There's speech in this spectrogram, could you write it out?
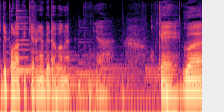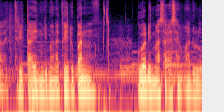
Jadi pola pikirnya beda banget ya. Oke gue ceritain gimana kehidupan gue di masa SMA dulu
